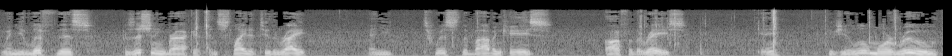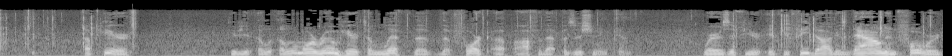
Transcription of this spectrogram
when you lift this positioning bracket and slide it to the right and you twist the bobbin case off of the race okay gives you a little more room up here gives you a, a, little more room here to lift the the fork up off of that positioning pin. Whereas if your if your feed dog is down and forward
